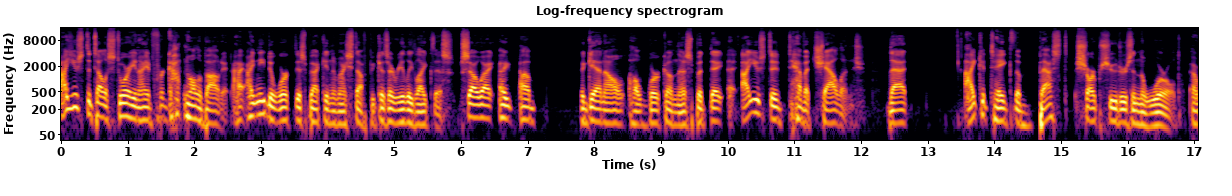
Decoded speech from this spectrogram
I used to tell a story and I had forgotten all about it. I, I, need to work this back into my stuff because I really like this. So I, I uh, again, I'll I'll work on this. But they, I used to have a challenge that I could take the best sharpshooters in the world, uh,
